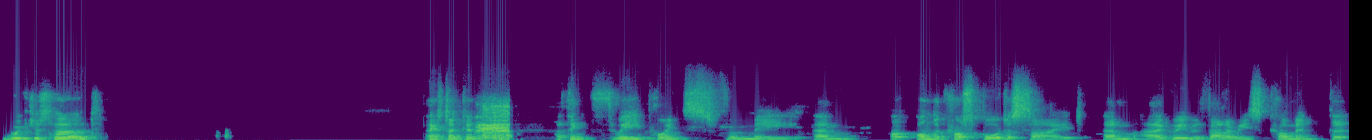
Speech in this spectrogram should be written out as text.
what we've just heard? Thanks, Duncan. I think three points from me. Um, on the cross-border side, um, I agree with Valerie's comment that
